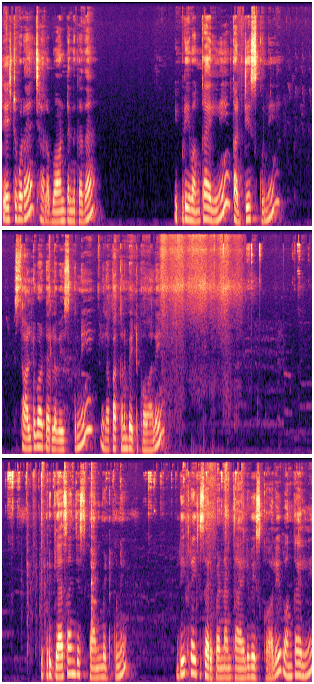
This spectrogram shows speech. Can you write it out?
టేస్ట్ కూడా చాలా బాగుంటుంది కదా. ఇప్పుడు ఈ వంకాయల్ని కట్ చేసుకుని సాల్ట్ వాటర్లో వేసుకుని ఇలా పక్కన పెట్టుకోవాలి. ఇప్పుడు గ్యాస్ ఆన్ చేసి ప్యాన్ పెట్టుకుని డీప్ ఫ్రైకి సరిపడినంత ఆయిల్ వేసుకోవాలి. వంకాయల్ని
